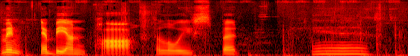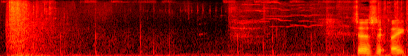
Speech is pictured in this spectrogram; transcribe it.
I mean, it'd be on par for Luis, but yeah. Seriously, like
